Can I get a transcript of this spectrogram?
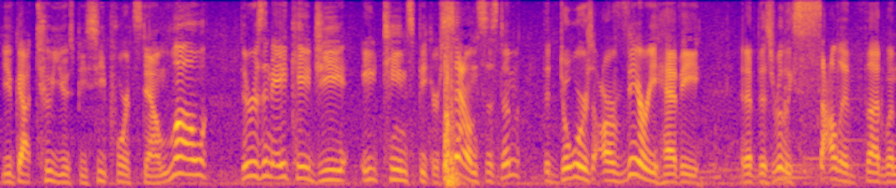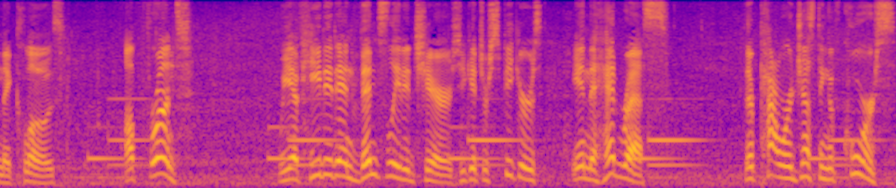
You've got two USB-C ports down low. There is an AKG 18 speaker sound system. The doors are very heavy and have this really solid thud when they close. Up front, we have heated and ventilated chairs. You get your speakers in the headrests. They're power adjusting, of course.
